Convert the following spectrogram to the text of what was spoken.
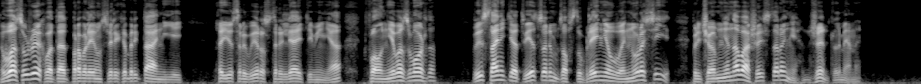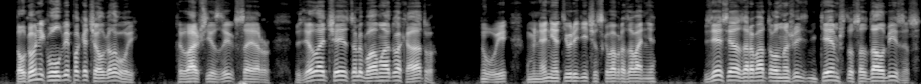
У вас уже хватает проблем с Великобританией, а если вы расстреляете меня, вполне возможно, вы станете ответственным за вступление в войну России, причем не на вашей стороне, джентльмены. Полковник Волби покачал головой. Ваш язык, сэр, сделает честь любому адвокату. Увы, у меня нет юридического образования. Здесь я зарабатывал на жизнь тем, что создал бизнес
